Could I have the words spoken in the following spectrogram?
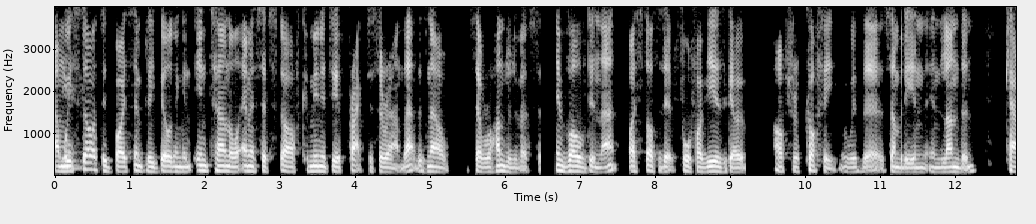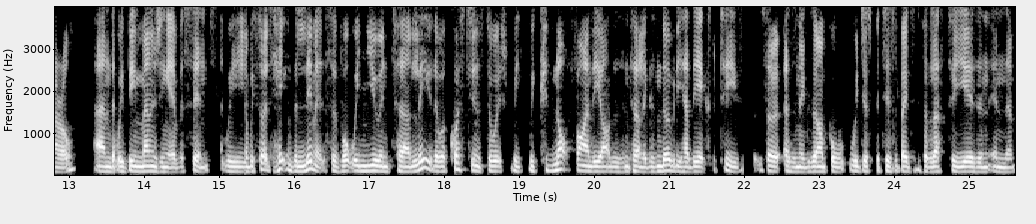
And yes. we started by simply building an internal MSF staff community of practice around that. There's now several hundred of us involved in that. I started it four or five years ago after a coffee with uh, somebody in, in London, Carol and we've been managing it ever since. We we started hitting the limits of what we knew internally. There were questions to which we, we could not find the answers internally because nobody had the expertise. So, as an example, we just participated for the last two years in, in the,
